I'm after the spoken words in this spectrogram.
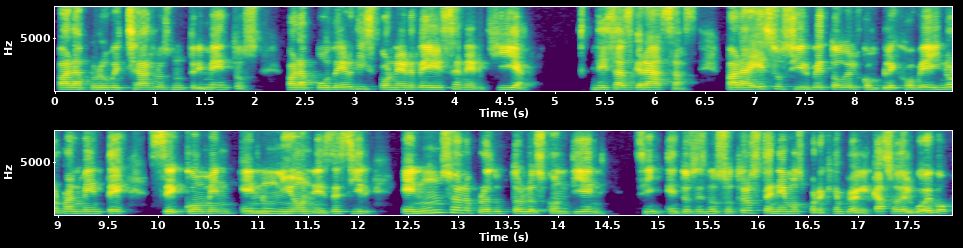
Para aprovechar los nutrimentos, para poder disponer de esa energía de esas grasas. Para eso sirve todo el complejo B y normalmente se comen en unión, es decir, en un solo producto los contiene. ¿Sí? Entonces nosotros tenemos, por ejemplo, en el caso del huevo,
